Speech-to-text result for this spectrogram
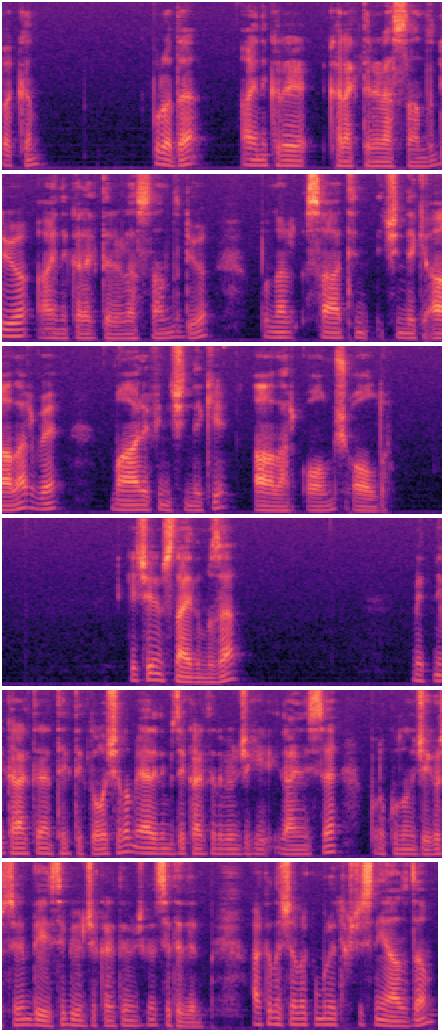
Bakın burada aynı karaktere rastlandı diyor. Aynı karaktere rastlandı diyor. Bunlar saatin içindeki ağlar ve marifin içindeki ağlar olmuş oldu. Geçelim slaytımıza. Metni karakterlerine tek tek dolaşalım. Eğer elimizde karaktere bir önceki aynı ise bunu kullanıcıya gösterelim. Değilse bir önceki karakterin önceki set edelim. Arkadaşlar bakın buraya Türkçesini yazdım.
